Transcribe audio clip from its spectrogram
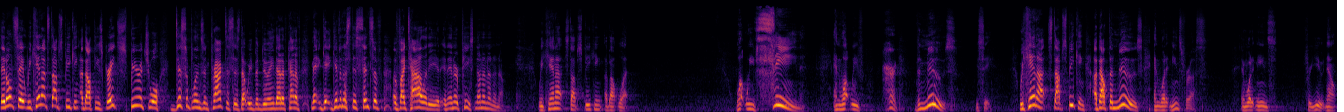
They don't say, we cannot stop speaking about these great spiritual disciplines and practices that we've been doing that have kind of given us this sense of, of vitality and inner peace. No, no, no, no, no. We cannot stop speaking about what? What we've seen and what we've heard. The news, you see. We cannot stop speaking about the news and what it means for us and what it means for you. Now,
